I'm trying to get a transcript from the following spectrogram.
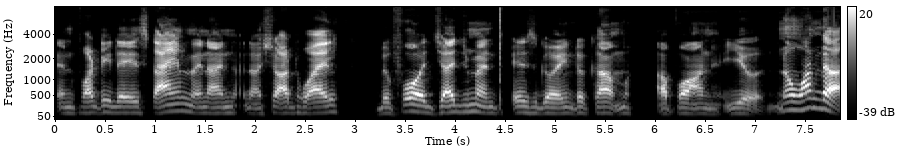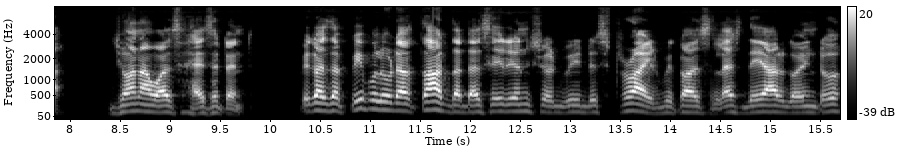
in 40 days time in a, in a short while before judgment is going to come upon you. No wonder Jonah was hesitant because the people would have thought that the Assyrians should be destroyed because lest they are going to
